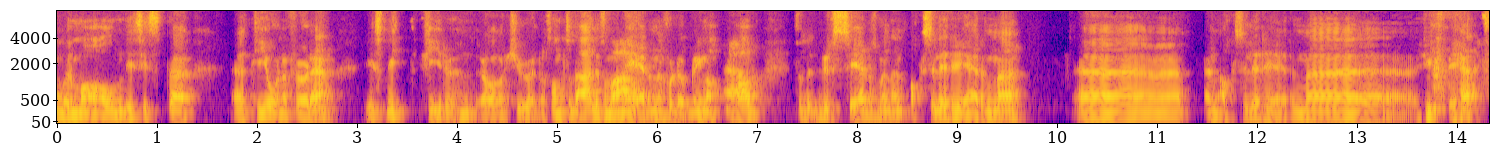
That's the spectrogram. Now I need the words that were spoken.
normalen de siste eh, ti årene før det. I snitt 420 eller noe sånt. Så det er liksom Wow. mer enn en fordobling. da. Av, så du ser det som en, en akselererende eh, en akselererende hyppighet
